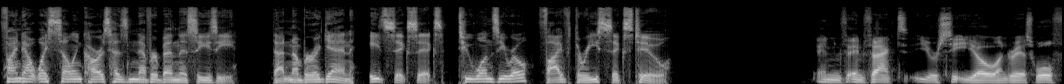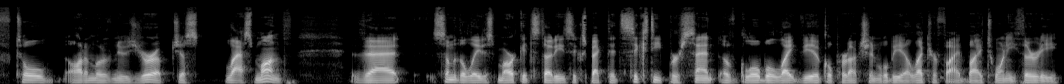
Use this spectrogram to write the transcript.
Find out why selling cars has never been this easy. That number again, 866 210 5362. And in fact, your CEO, Andreas Wolf, told Automotive News Europe just last month that some of the latest market studies expect that 60% of global light vehicle production will be electrified by 2030,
